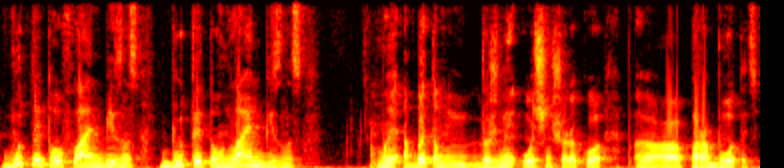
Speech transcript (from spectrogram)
Будь то это офлайн бизнес, будь то это онлайн бизнес – мы об этом должны очень широко э, поработать.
